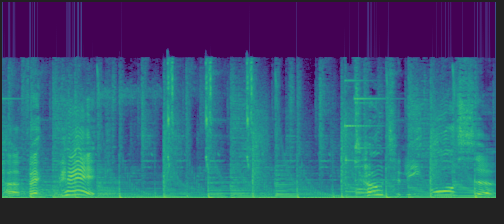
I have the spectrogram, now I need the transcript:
perfect pick! Totally awesome!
